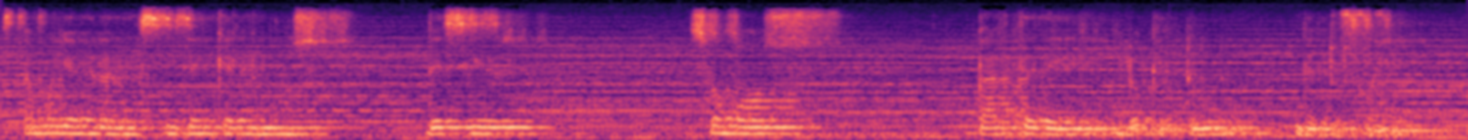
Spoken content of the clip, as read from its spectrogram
Está muy agradecida y queremos decir, somos parte de lo que tú, de tu sueño.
